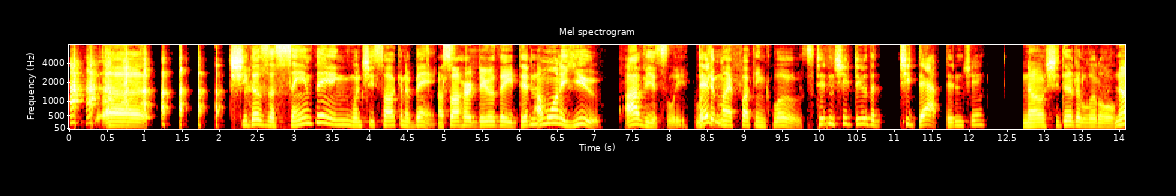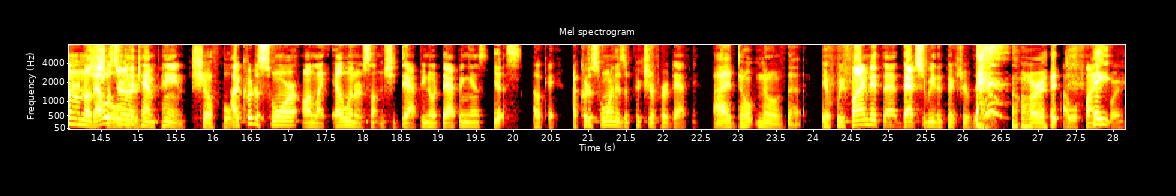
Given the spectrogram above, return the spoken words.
Uh, she does the same thing when she's talking to Banks. I saw her do the didn't I'm one of you, obviously. Look at my fucking clothes. didn't she do the she dapped, didn't she? No, she did a little No, no, no. That was during the campaign. shuffle. I could have sworn on like Ellen or something she dapped. You know what dapping is? yes. Okay. I could have sworn there's a picture of her dapping. I don't know of that. If we find it, that that should be the picture of the day. All right. I will find Hey, it for you.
